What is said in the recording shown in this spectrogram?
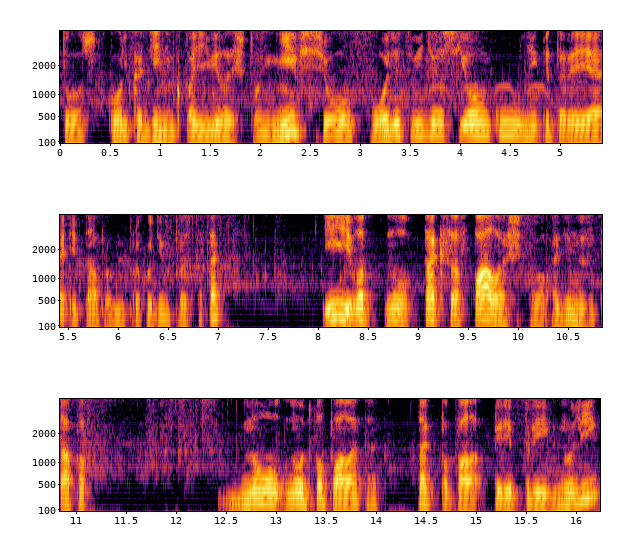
что сколько денег появилось, что не все входит в видеосъемку, некоторые этапы мы проходим просто так. И вот, ну, так совпало, что один из этапов, ну, ну, вот попало так. Так попало, перепрыгнули.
